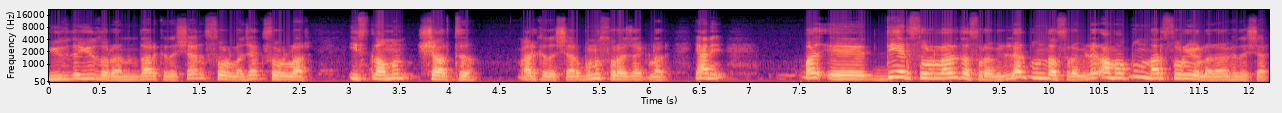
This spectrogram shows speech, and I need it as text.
%100 oranında arkadaşlar sorulacak sorular. İslam'ın şartı arkadaşlar bunu soracaklar. Yani e, diğer soruları da sorabilirler. Bunu da sorabilirler ama bunlar soruyorlar arkadaşlar.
